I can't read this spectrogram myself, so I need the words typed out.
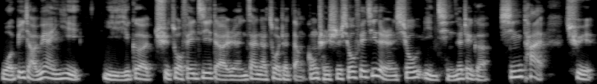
我比较愿意。以一个去坐飞机的人在那坐着等工程师修飞机的人修引擎的这个心态，去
